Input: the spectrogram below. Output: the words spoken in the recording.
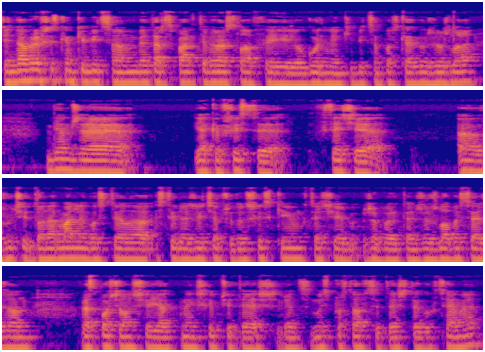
Dzień dobry wszystkim kibicom Bietar Sparty Wrocław i ogólnie kibicom polskiego żużla. Wiem, że jak i wszyscy chcecie e, wrócić do normalnego stylu, stylu życia przede wszystkim. Chcecie, żeby ten żużlowy sezon rozpoczął się jak najszybciej też, więc my sportowcy też tego chcemy.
